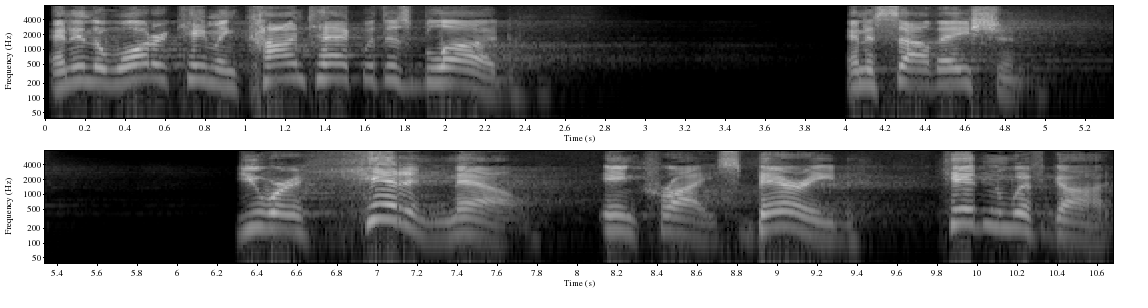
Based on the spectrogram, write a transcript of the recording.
and in the water came in contact with his blood and his salvation. You were hidden now in Christ, buried, hidden with God.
